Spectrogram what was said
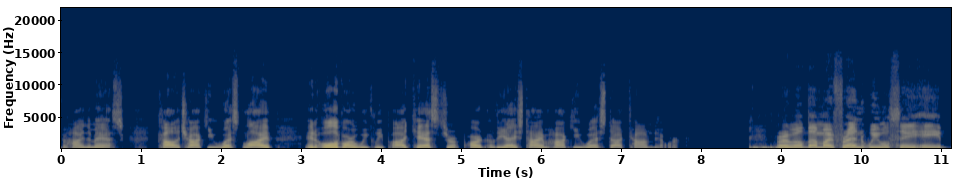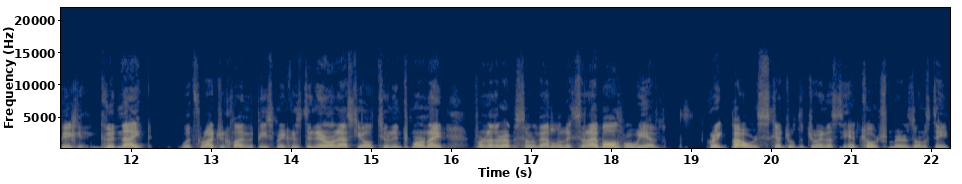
Behind the Mask, College Hockey West Live, and all of our weekly podcasts are a part of the IcetimeHockeyWest.com network. Very well done, my friend. We will say a big good night with Roger Clyne and the Peacemakers De Niro and ask you all to tune in tomorrow night for another episode of Analytics and Eyeballs where we have Greg Powers scheduled to join us, the head coach from Arizona State.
